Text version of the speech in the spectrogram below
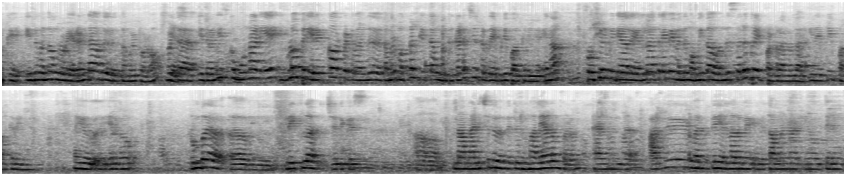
Okay இது வந்து உங்களுடைய ரெண்டாவது தமிழ் படம். பட் இது ரிலீஸ்க்கு முன்னாடியே இவ்வளோ பெரிய ரெட் கார்பெட் வந்து தமிழ் மக்கள் கிட்ட உங்களுக்கு கிடைச்சிருக்கிறத எப்படி பார்க்குறீங்க? ஏன்னா சோஷியல் மீடியாவில் எல்லாத்துலேயுமே வந்து மமிதா வந்து செலிப்ரேட் பண்ணுறாங்கல்ல இதை எப்படி பார்க்குறீங்க? ஐயோ எனக்கு ரொம்ப கிரேட்ஃபுல்லாக இருந்துச்சு பிகாஸ் நான் நடித்தது வந்துட்டு ஒரு மலையாளம் படம். அண்ட் அது வந்துட்டு எல்லாருமே எங்கள் தமிழ்நாட்டிலையும் Telugu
